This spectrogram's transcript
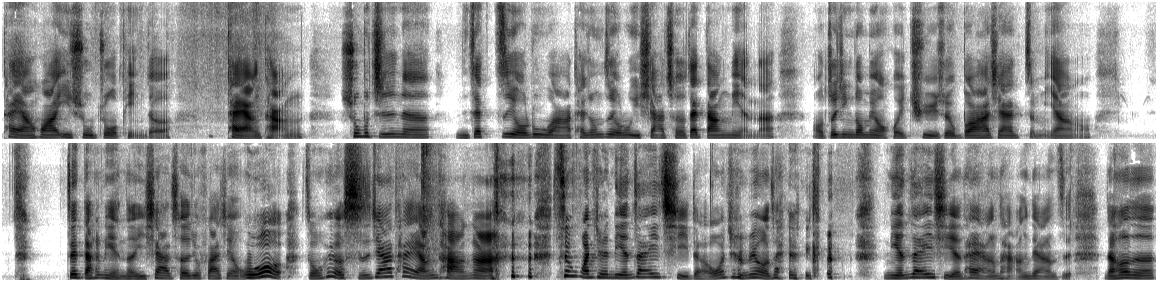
太阳花艺术作品的。太阳堂，殊不知呢，你在自由路啊，台中自由路一下车，在当年呢、啊，我最近都没有回去，所以我不知道他现在怎么样哦。在当年呢，一下车就发现，哇，怎么会有十家太阳堂啊？是完全连在一起的，完全没有在那个 连在一起的太阳堂这样子。然后呢，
